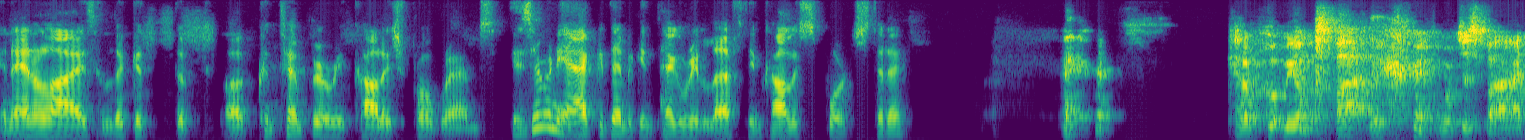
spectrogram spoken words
and analyze and look at the uh, contemporary college programs, is there any academic integrity left in college sports today? kind of put me on the spot there, which is fine.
